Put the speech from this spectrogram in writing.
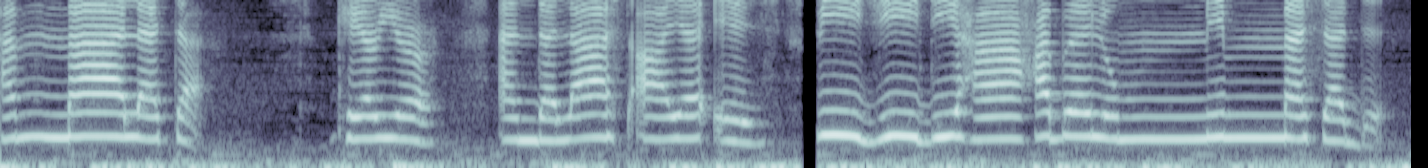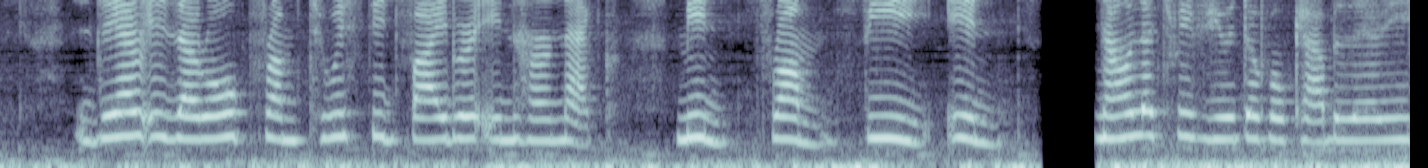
Hammalata, carrier. And the last ayah is في جيدها حبل من مسد. There is a rope from twisted fiber in her neck. Min, from, fi, in. Now let's review the vocabulary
